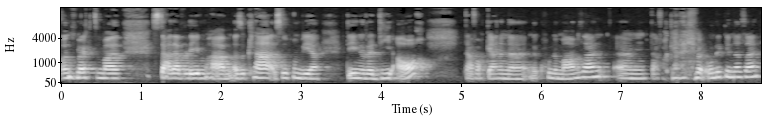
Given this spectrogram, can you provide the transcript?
und möchte mal Startup-Leben haben. Also klar, suchen wir den oder die auch darf auch gerne eine, eine coole Mom sein, ähm, darf auch gerne jemand ohne Kinder sein.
